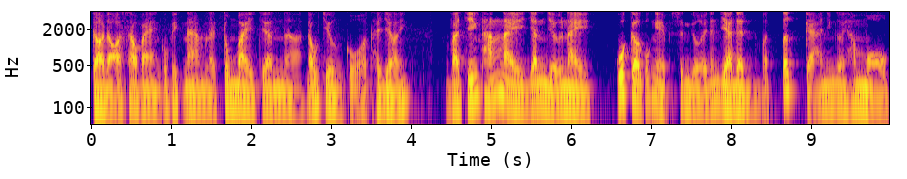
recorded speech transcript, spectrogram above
cờ đỏ sao vàng của Việt Nam lại tung bay trên uh, đấu trường của thế giới. Và chiến thắng này, danh dự này, quốc cơ quốc nghiệp xin gửi đến gia đình và tất cả những người hâm mộ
